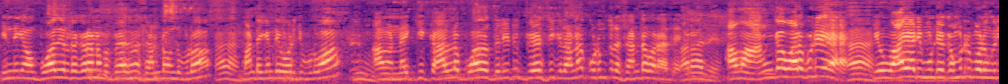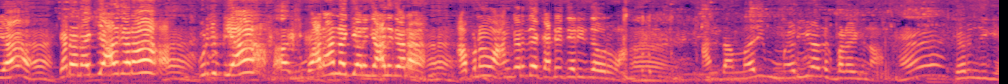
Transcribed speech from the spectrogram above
இன்னைக்கு அவன் போதையில் இருக்கிறான் நம்ம பேசினா சண்டை வந்து விடும். மண்டை கிண்டை உடைச்சு விடுவான். அவன் நக்கி காலைல போதை தள்ளிட்டு பேசிக்கலாம்னா குடும்பத்துல சண்டை வராது. வராது. அவன் அங்க வரக்கூடிய இவன் வாயாடி முண்டிய கம்ப்யூட்டர் போடுங்கிறியா? ஏடா நக்கி ஆளுகாரா குடிச்சுட்டியா வாடா நக்கி அலைஞ்சு ஆளுகாரா அப்படின்னா அவன் அங்க இருந்தே கட்டை தேடிட்டு தான் வருவான். அந்த மாதிரி மரியாதை பழகிக்கணும் ஆ? தெரிஞ்சுக்க.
